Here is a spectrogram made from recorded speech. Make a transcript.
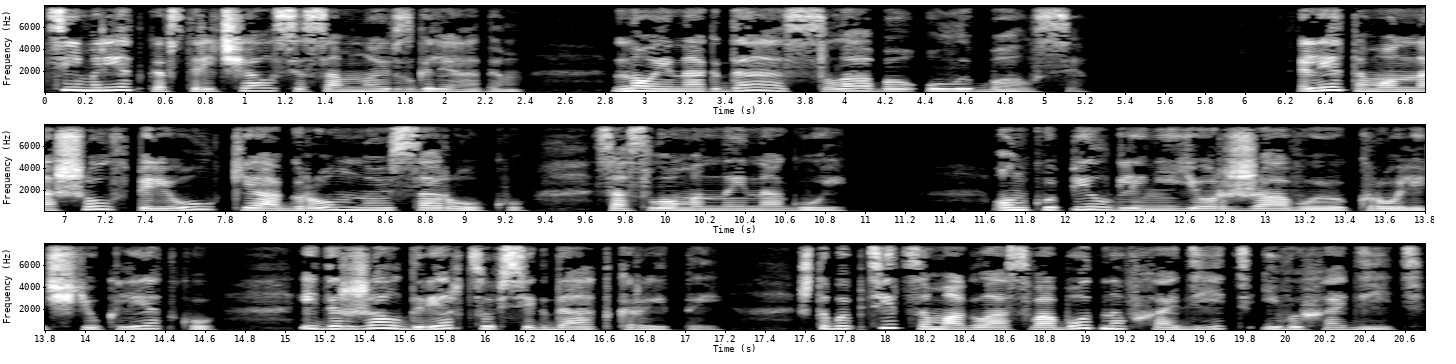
Тим редко встречался со мной взглядом, но иногда слабо улыбался. Летом он нашел в переулке огромную сороку со сломанной ногой. Он купил для нее ржавую кроличью клетку и держал дверцу всегда открытой, чтобы птица могла свободно входить и выходить.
